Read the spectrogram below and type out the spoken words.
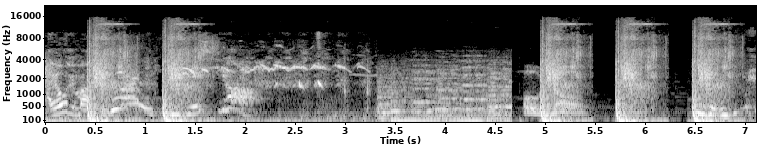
哎呦我的妈！你别笑。Oh no！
